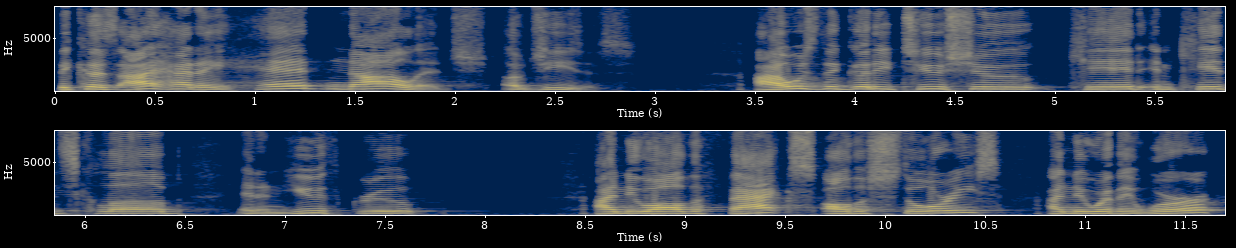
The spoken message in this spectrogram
Because I had a head knowledge of Jesus. I was the goody two shoe kid in kids' club and in youth group. I knew all the facts, all the stories. I knew where they were.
